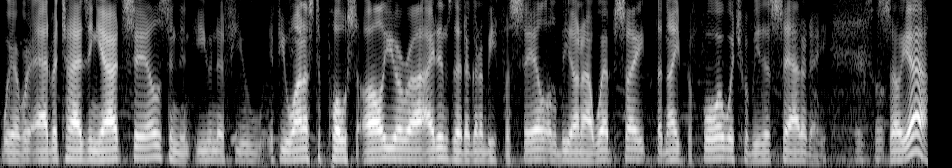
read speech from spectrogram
we're we're advertising yard sales, and even if you if you want us to post all your uh, items that are going to be for sale, it'll be on our website the night before, which will be this Saturday. So yeah,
